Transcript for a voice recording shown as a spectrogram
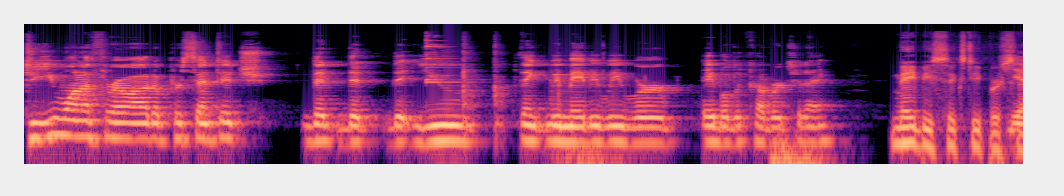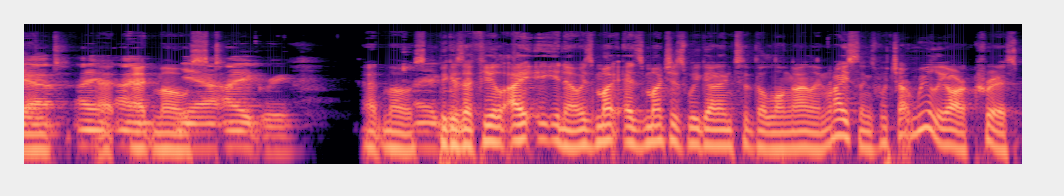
do you want to throw out a percentage that that that you think we maybe we were able to cover today? Maybe 60% Yeah, I, at, I, at most. Yeah, I agree. At most I because I feel I you know as much as much as we got into the Long Island Rieslings, which are really are crisp,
